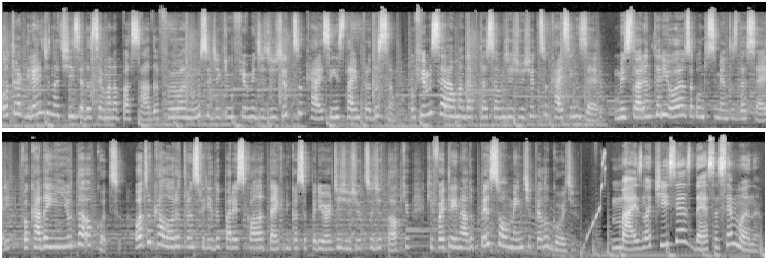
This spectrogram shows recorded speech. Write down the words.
Outra grande notícia da semana passada foi o anúncio de que um filme de Jujutsu Kaisen está em produção. O filme será uma adaptação de Jujutsu Kaisen Zero, uma história anterior aos acontecimentos da série, focada em Yuta Okotsu, outro calouro transferido para a Escola Técnica Superior de Jujutsu de Tóquio, que foi treinado pessoalmente pelo Gojo. Mais notícias dessa semana.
